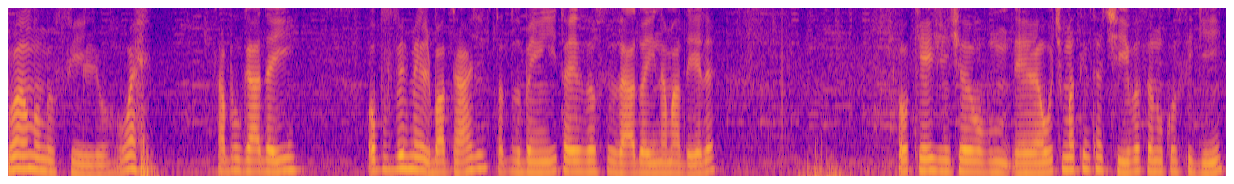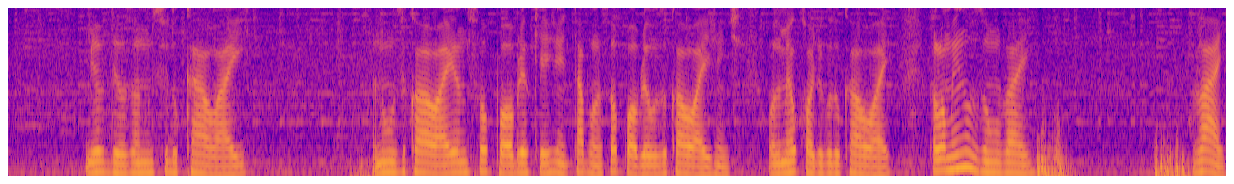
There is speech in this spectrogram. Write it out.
Vamos, meu filho. Ué, tá bugado aí. Pro vermelho, boa tarde. Tá tudo bem aí? Tá exorcizado aí na madeira. Ok, gente, eu, é a última tentativa, se eu não conseguir. Meu Deus, anúncio do Kawaii. Eu não uso Kawaii, eu não sou pobre, ok, gente? Tá bom, eu sou pobre, eu uso Kawaii, gente. Uso meu código do Kawaii. Pelo menos um, vai. Vai.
